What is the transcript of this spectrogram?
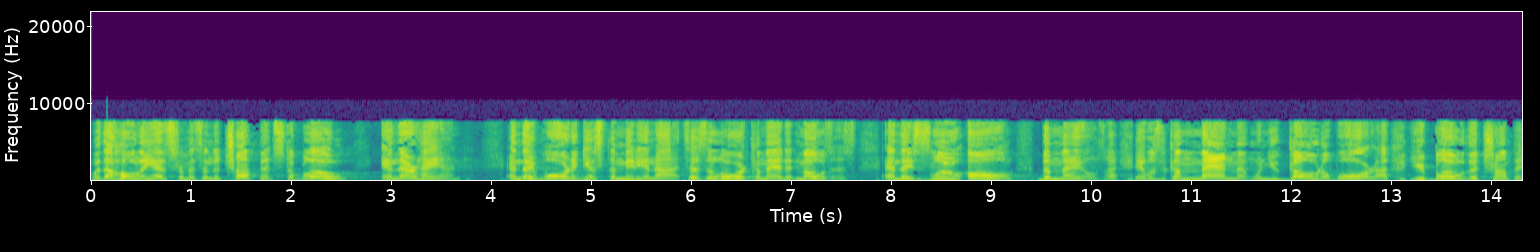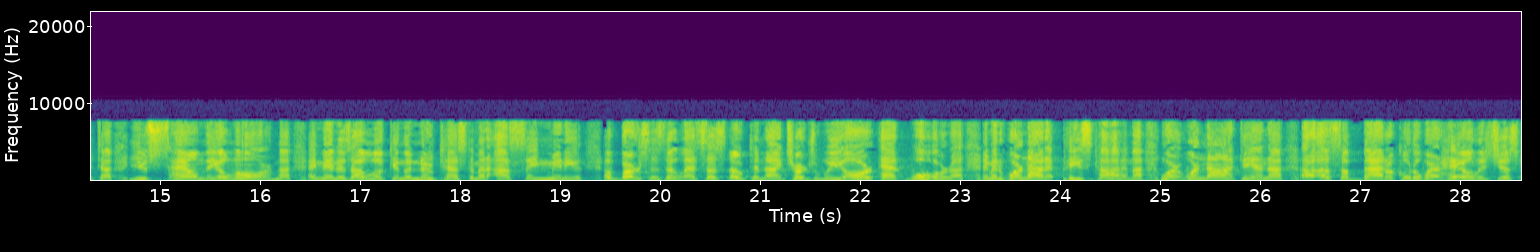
with the holy instruments and the trumpets to blow in their hand. And they warred against the Midianites as the Lord commanded Moses, and they slew all the males. Uh, it was a commandment when you go to war, uh, you blow the trumpet, uh, you sound the alarm. Uh, amen. As I look in the New Testament, I see many uh, verses that lets us know tonight, church, we are at war. Uh, amen. We're not at peacetime. We're, we're not in a, a sabbatical to where hell is just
